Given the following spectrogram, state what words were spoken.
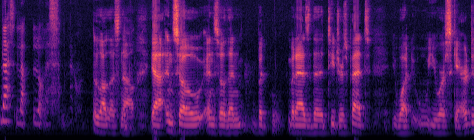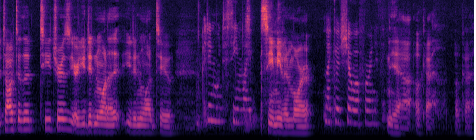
Less, lo- lot less now. A lot less now. Yeah, and so and so then, but but as the teacher's pet, you- what you were scared to talk to the teachers, or you didn't want to. You didn't want to I didn't want to seem like seem even more. Like a show off or anything. Yeah. Okay. Okay.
